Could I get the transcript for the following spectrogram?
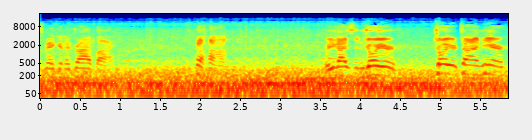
It's my making a drive-by. well, you guys enjoy your enjoy your time here.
